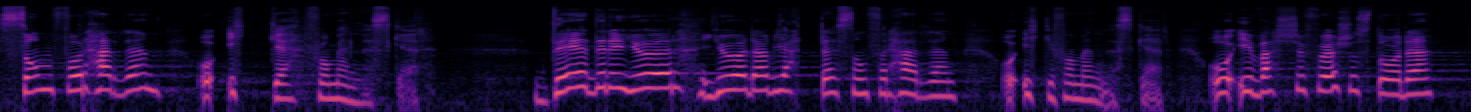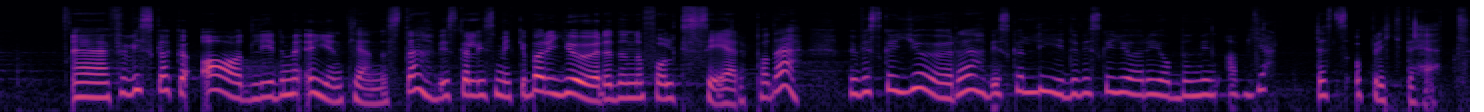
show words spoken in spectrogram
som for Herren og ikke for mennesker. Det dere gjør, gjør det av hjertet som for Herren og ikke for mennesker. Og I verset før så står det eh, For vi skal ikke adlyde med øyentjeneste. Vi skal liksom ikke bare gjøre det når folk ser på det. Men vi skal gjøre, vi skal lyde, vi skal gjøre jobben min av hjertets oppriktighet.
